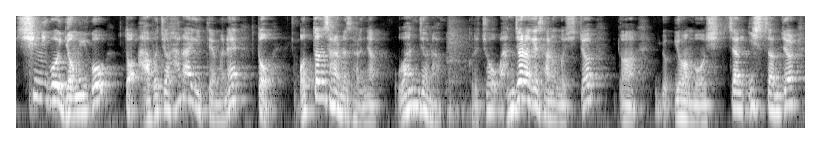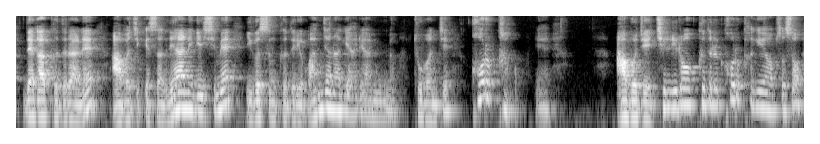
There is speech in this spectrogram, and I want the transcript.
신이고 영이고 또 아버지 하나이기 때문에 또 어떤 삶을 사느냐? 완전하고 그렇죠? 완전하게 사는 것이죠. 어, 요- 요한복음 10장 23절 내가 그들 안에 아버지께서 내 안에 계심에 이것은 그들이 완전하게 하려 함이며 두 번째 거룩하고 예. 아버지의 진리로 그들을 거룩하게 하옵소서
